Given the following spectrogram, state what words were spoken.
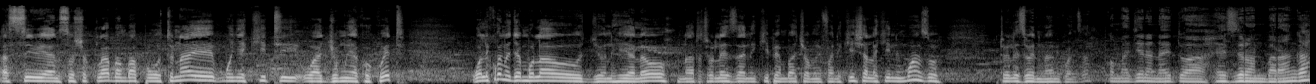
Assyrian Social Club ambapo tunaye mwenyekiti wa jumuiya ya Kokwet. Walikuwa na jambo lao jioni hii ya leo na atatueleza ni kipi ambacho wamefanikisha, lakini mwanzo tueleze ni nani kwanza. Kwa majina naitwa Hezron Baranga,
